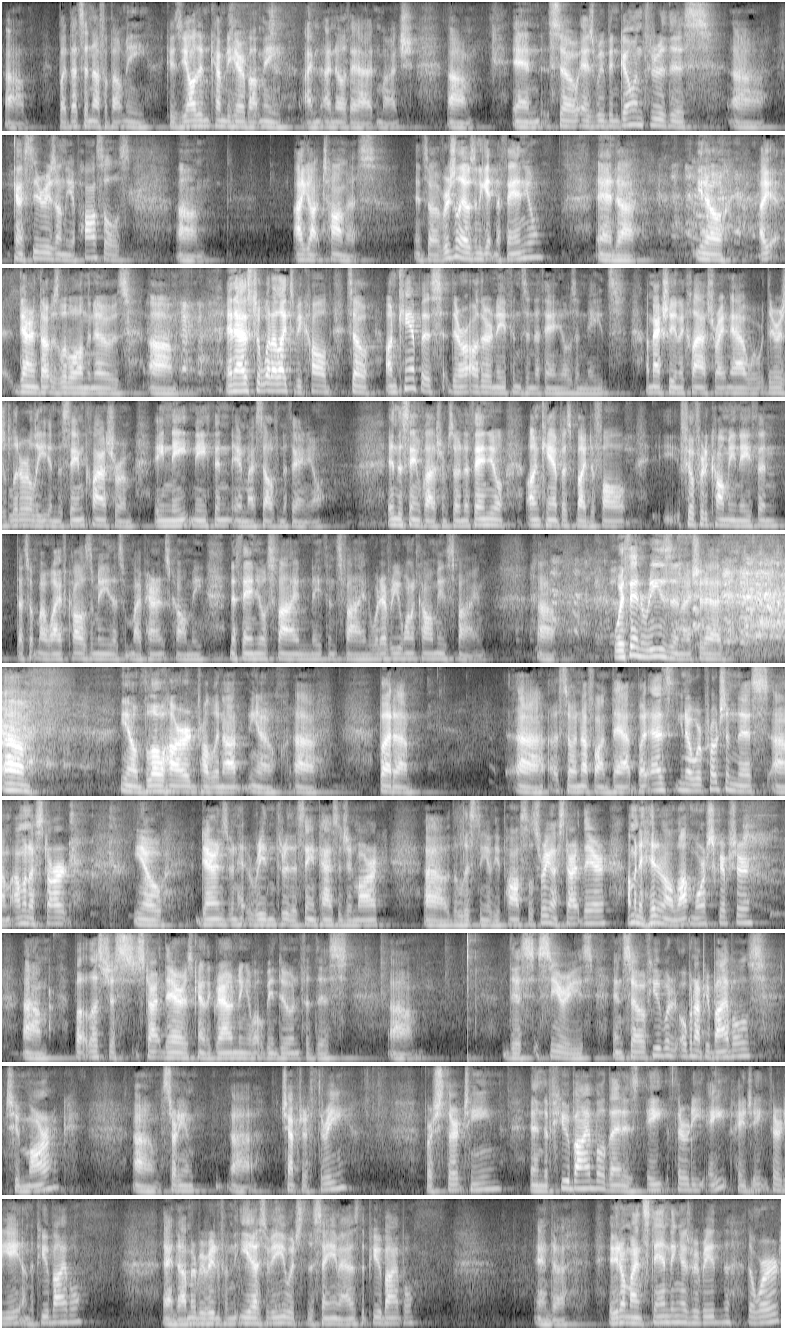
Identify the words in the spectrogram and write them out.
Um, but that's enough about me, because y'all didn't come to hear about me. I, I know that much. Um, and so as we've been going through this uh, kind of series on the apostles, um, I got Thomas. And so originally I was going to get Nathaniel. And, uh, you know, I, Darren thought it was a little on the nose. Um, and as to what I like to be called, so on campus, there are other Nathans and Nathaniels and Nates. I'm actually in a class right now where there is literally in the same classroom a Nate, Nathan, and myself, Nathaniel, in the same classroom. So Nathaniel on campus by default. Feel free to call me Nathan. That's what my wife calls me. That's what my parents call me. Nathaniel's fine. Nathan's fine. Whatever you want to call me is fine. Uh, within reason, I should add. Um, you know, blow hard, probably not, you know. Uh, but um, uh, so enough on that. But as, you know, we're approaching this, um, I'm going to start, you know, Darren's been reading through the same passage in Mark, uh, the listing of the apostles. So we're going to start there. I'm going to hit on a lot more scripture. Um, but let's just start there as kind of the grounding of what we've been doing for this, um, this series. And so if you would open up your Bibles to Mark, um, starting in uh, chapter 3, verse 13. In the Pew Bible, that is 838, page 838 on the Pew Bible. And I'm going to be reading from the ESV, which is the same as the Pew Bible. And uh, if you don't mind standing as we read the, the word.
